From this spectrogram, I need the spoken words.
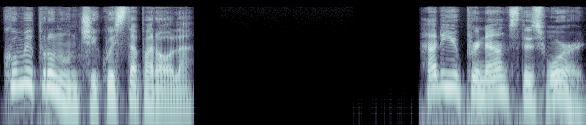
Come pronunci questa parola? How do you pronounce this word?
